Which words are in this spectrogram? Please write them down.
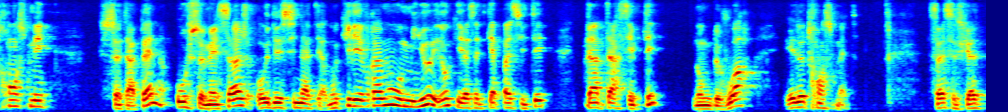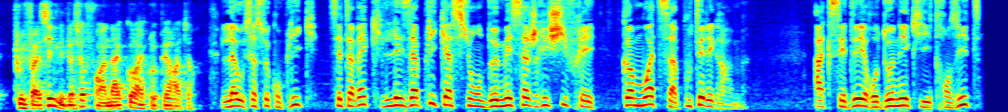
transmet cet appel ou ce message au destinataire. Donc, il est vraiment au milieu et donc il a cette capacité d'intercepter, donc de voir et de transmettre. Ça, c'est ce qui est plus facile, mais bien sûr, il faut un accord avec l'opérateur. Là où ça se complique, c'est avec les applications de messagerie chiffrées, comme WhatsApp ou Telegram. Accéder aux données qui y transitent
